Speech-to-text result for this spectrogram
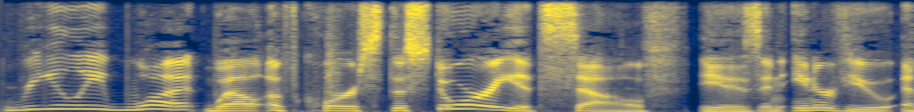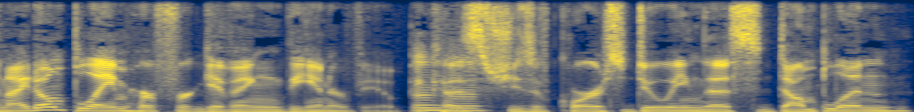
Really? What? Well, of course, the story itself is an interview, and I don't blame her for giving the interview because mm-hmm. she's, of course, doing this Dumplin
